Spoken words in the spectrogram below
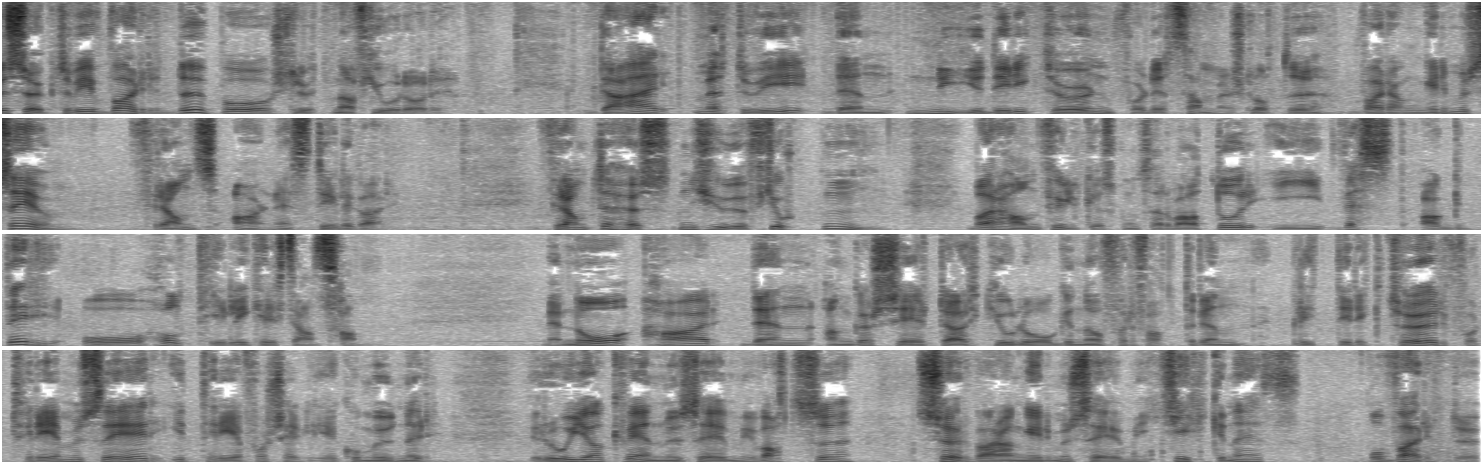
besøkte vi Vardø på slutten av fjoråret. Der møtte vi den nye direktøren for det sammenslåtte Varanger museum, Frans Arne Stillegard. Fram til høsten 2014 var han fylkeskonservator i Vest-Agder og holdt til i Kristiansand. Men nå har den engasjerte arkeologen og forfatteren blitt direktør for tre museer i tre forskjellige kommuner. Roja kvenmuseum i Vadsø, Sør-Varanger museum i Kirkenes og Vardø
